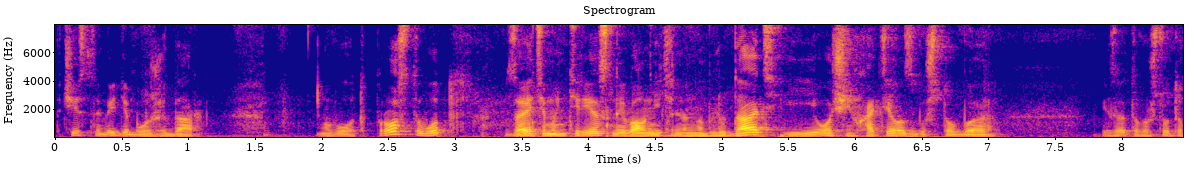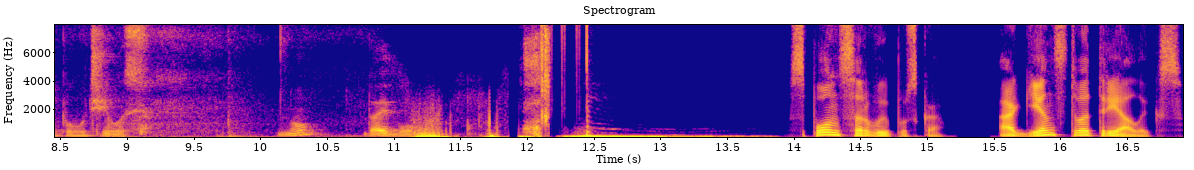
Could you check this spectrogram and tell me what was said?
В чистом виде Божий дар. Вот. Просто вот за этим интересно и волнительно наблюдать, и очень хотелось бы, чтобы из этого что-то получилось. Ну, дай Бог. Спонсор выпуска. Агентство Trialix.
